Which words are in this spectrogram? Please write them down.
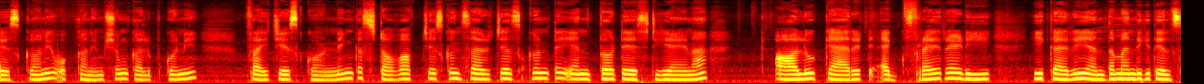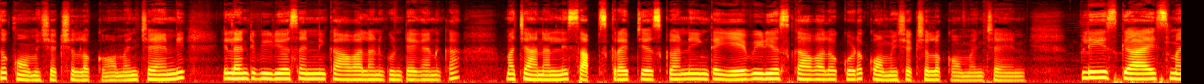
వేసుకొని ఒక్క నిమిషం కలుపుకొని ఫ్రై చేసుకోండి. ఇంకా స్టవ్ ఆఫ్ చేసుకొని సర్వ్ చేసుకుంటే ఎంతో టేస్టీ అయినా ఆలు క్యారెట్ ఎగ్ ఫ్రై రెడీ. ఈ కర్రీ ఎంతమందికి తెలుసో కామెంట్ సెక్షన్లో కామెంట్ చేయండి. ఇలాంటి వీడియోస్ అన్నీ కావాలనుకుంటే కనుక మా ఛానల్ని సబ్స్క్రైబ్ చేసుకోండి. ఇంకా ఏ వీడియోస్ కావాలో కూడా కామెంట్ సెక్షన్లో కామెంట్ చేయండి. ప్లీజ్ గాయస్ మా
